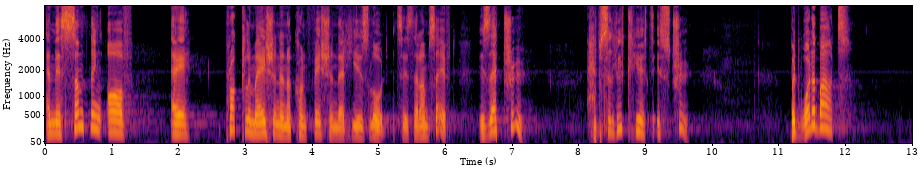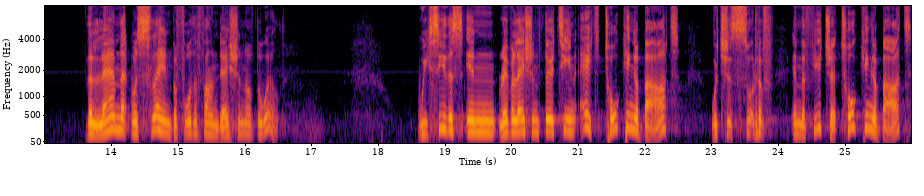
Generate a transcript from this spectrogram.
and there's something of a proclamation and a confession that He is Lord. It says that I'm saved. Is that true? Absolutely, it is true. But what about the lamb that was slain before the foundation of the world? We see this in Revelation 13 8, talking about, which is sort of in the future, talking about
